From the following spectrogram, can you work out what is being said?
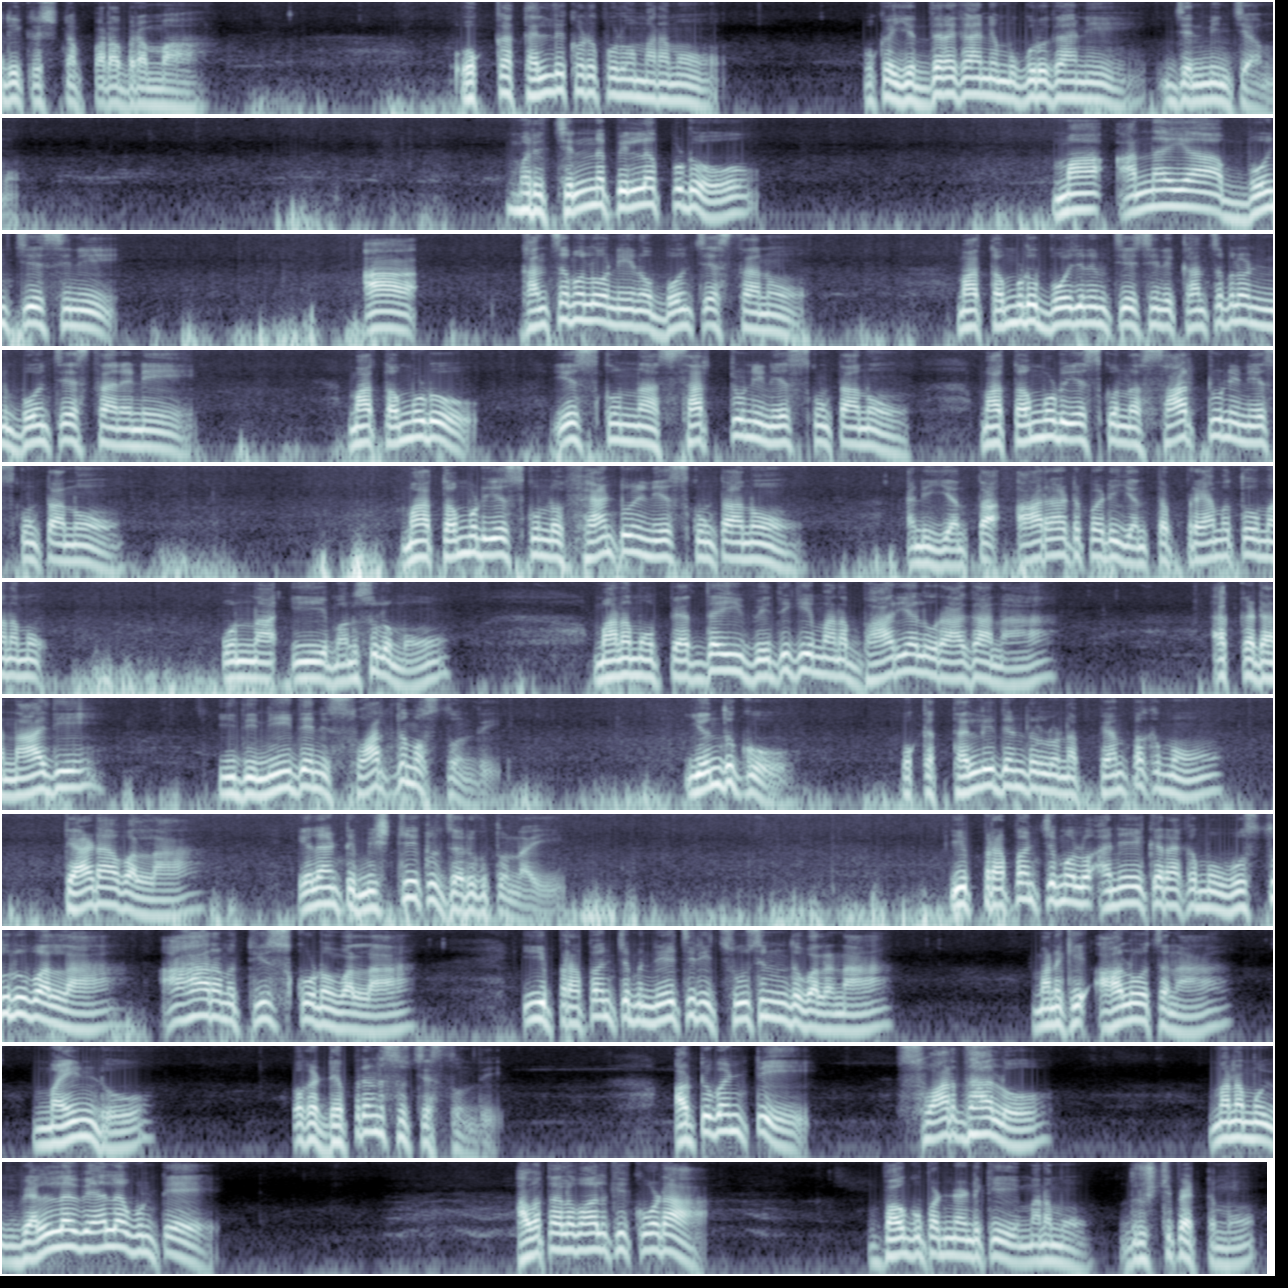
శ్రీకృష్ణ పరబ్రహ్మ. ఒక్క తల్లి కడుపులో మనము ఒక ఇద్దరు కానీ ముగ్గురు కానీ జన్మించాము. మరి చిన్న పిల్లప్పుడు మా అన్నయ్య భోంచేసిని ఆ కంచములో నేను భోంచేస్తాను. మా తమ్ముడు భోజనం చేసిన కంచంలో నేను భోంచేస్తానని మా తమ్ముడు వేసుకున్న షర్టు నేను వేసుకుంటాను. మా తమ్ముడు వేసుకున్న షార్టు నేను వేసుకుంటాను. మా తమ్ముడు వేసుకున్న ప్యాంటు నేను వేసుకుంటాను. అని ఎంత ఆరాటపడి ఎంత ప్రేమతో మనము ఉన్న ఈ మనుషులము మనము పెద్దయి వెదిగి మన భార్యలు రాగాన అక్కడ నాది ఇది నీదని స్వార్థం వస్తుంది. ఎందుకు? ఒక తల్లిదండ్రులు ఉన్న పెంపకము తేడా వల్ల ఇలాంటి మిస్టేకులు జరుగుతున్నాయి. ఈ ప్రపంచంలో అనేక రకము వస్తువుల వల్ల ఆహారం తీసుకోవడం వల్ల ఈ ప్రపంచం నేచర్ చూసినందువలన మనకి ఆలోచన మైండ్ ఒక డిఫరెన్స్ వచ్చేస్తుంది. అటువంటి స్వార్థాలు మనము వెళ్ళవేళ ఉంటే అవతల వాళ్ళకి కూడా బాగుపడడానికి మనము దృష్టి పెట్టము.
